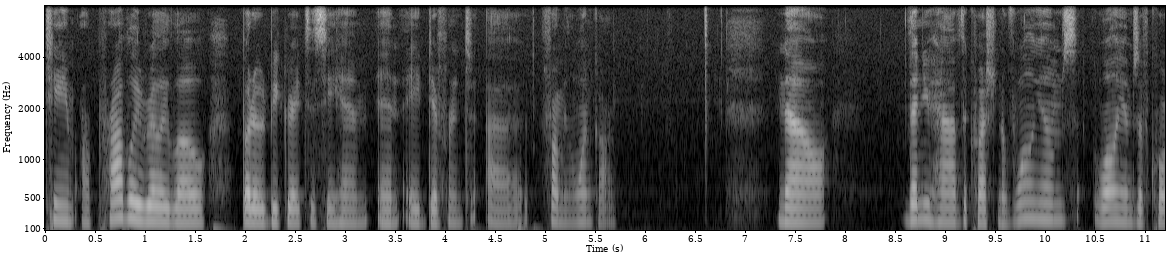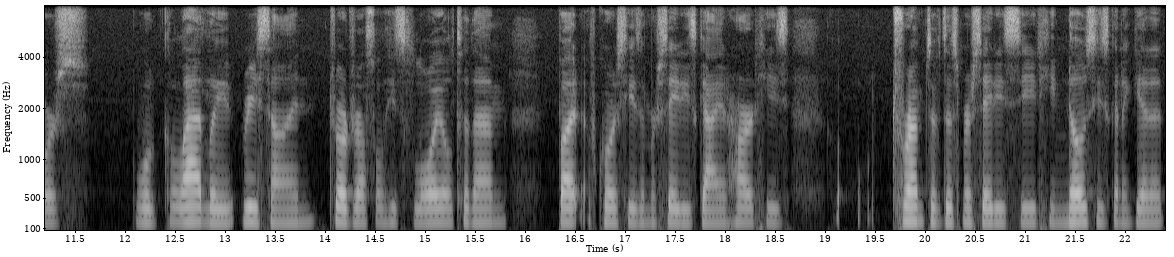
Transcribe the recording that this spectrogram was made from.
team are probably really low, but it would be great to see him in a different uh, Formula One car. Now, then you have the question of Williams. Williams, of course, will gladly re-sign George Russell. He's loyal to them, but of course he's a Mercedes guy at heart. He's dreamt of this Mercedes seat. He knows he's going to get it.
